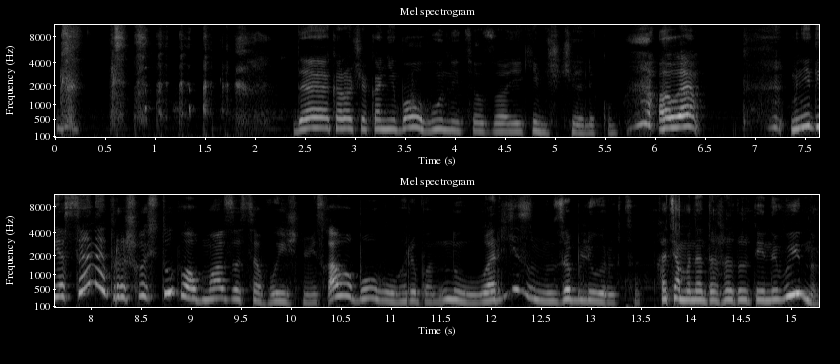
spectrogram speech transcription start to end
Де, коротше, канібал гониться за якимсь челіком. Але Мені для сцени прийшлось тупо обмазатися вишнею. І слава Богу, гриба, ну, ларізм заблюрив це. Хоча мене навіть тут і не видно.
